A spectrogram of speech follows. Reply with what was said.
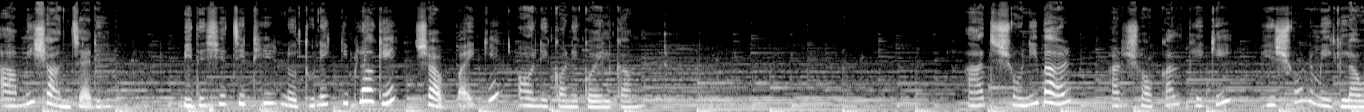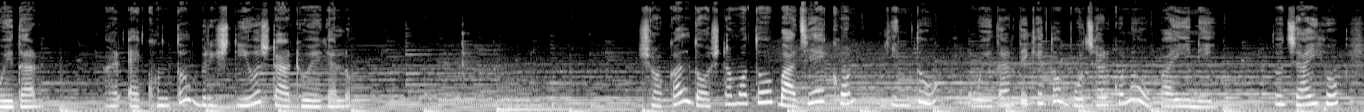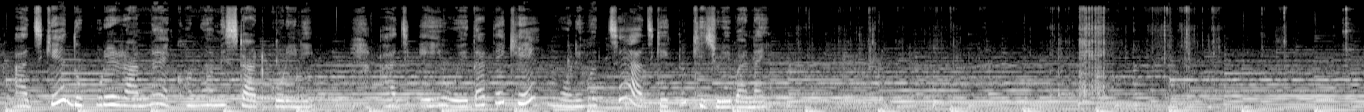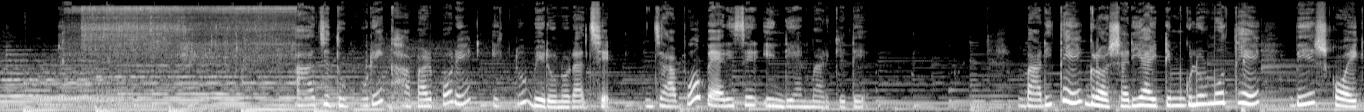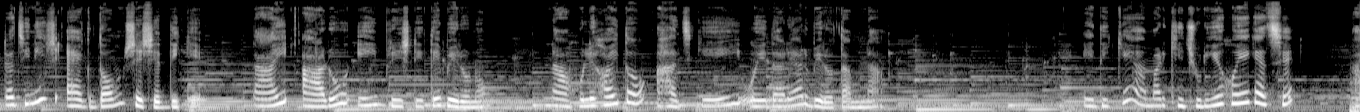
আমি সঞ্চারী। বিদেশের চিঠির নতুন একটি ব্লগে সবাইকে অনেক অনেক ওয়েলকাম আজ শনিবার আর সকাল থেকেই ভীষণ মেঘলা ওয়েদার আর এখন তো বৃষ্টিও স্টার্ট হয়ে গেল। সকাল দশটা মতো বাজে এখন, কিন্তু ওয়েদার দেখে তো বোঝার কোনো উপায়ই নেই। তো যাই হোক, আজকে দুপুরের রান্না এখনও আমি স্টার্ট করিনি। আজ এই ওয়েদার দেখে মনে হচ্ছে আজকে একটু খিচুড়ি বানাই। আজ দুপুরে খাবার পরে একটু বেরোনোর আছে। যাব প্যারিসের ইন্ডিয়ান মার্কেটে। বাড়িতে গ্রসারি আইটেমগুলোর মধ্যে বেশ কয়েকটা জিনিস একদম শেষের দিকে। তাই আরও এই বৃষ্টিতে বেরোনো। না হলে হয়তো আজকে এই ওয়েদারে আর বেরোতাম না। এদিকে আমার খিচুড়িও হয়ে গেছে।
